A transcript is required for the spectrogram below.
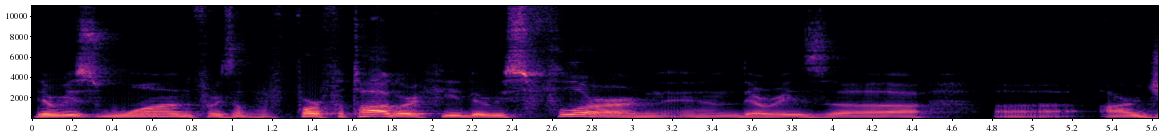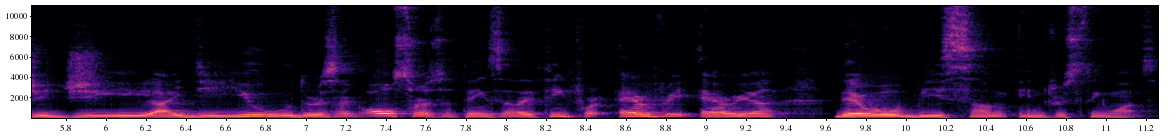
There is one, for example, for photography, there is Phlearn and there is uh, uh, RGG, IDU, there's like all sorts of things. And I think for every area, there will be some interesting ones.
